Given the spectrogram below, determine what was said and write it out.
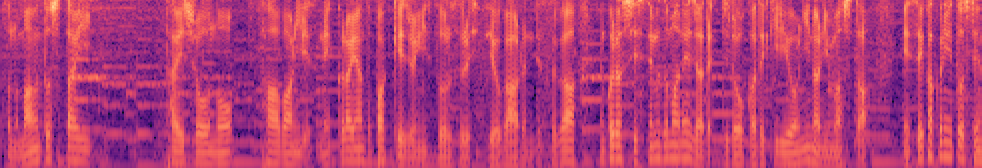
そのマウントしたい対象のサーバーにですね、クライアントパッケージをインストールする必要があるんですが、これはシステムズマネージャーで自動化できるようになりました。え正確に言うと、シ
